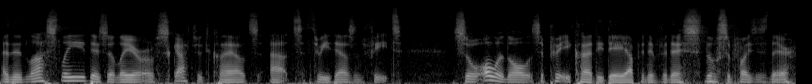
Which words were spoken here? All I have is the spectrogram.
And then lastly there's a layer of scattered clouds at 3000 feet. So all in all it's a pretty cloudy day up in Inverness, no surprises there.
